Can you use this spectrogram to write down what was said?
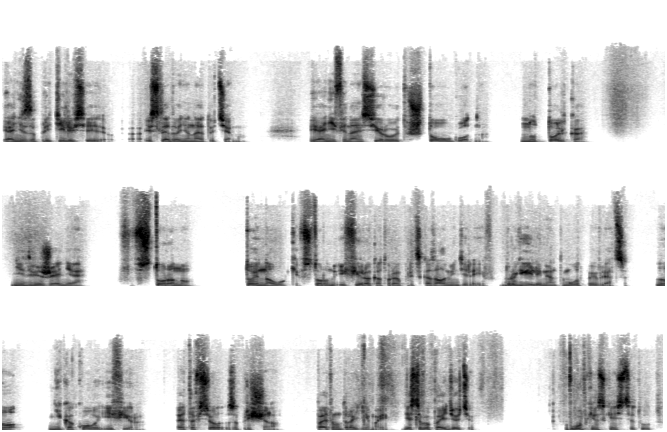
И они запретили все э, исследования на эту тему. И они финансируют что угодно, но только не движение в сторону той науки, в сторону эфира, которое предсказал Менделеев. Другие элементы могут появляться, но никакого эфира. Это все запрещено. Поэтому, дорогие мои, если вы пойдете в Губкинский институт,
